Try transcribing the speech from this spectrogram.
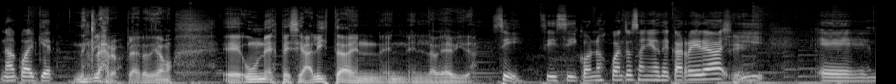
no cualquier. Claro, claro, digamos, eh, un especialista en, en- en la bebida. Sí, sí, sí, con unos cuantos años de carrera Sí. y eh,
